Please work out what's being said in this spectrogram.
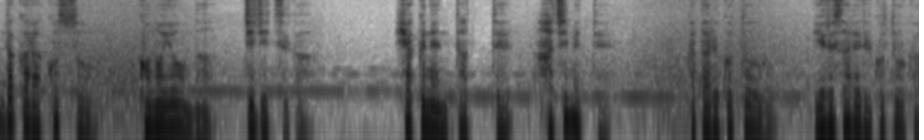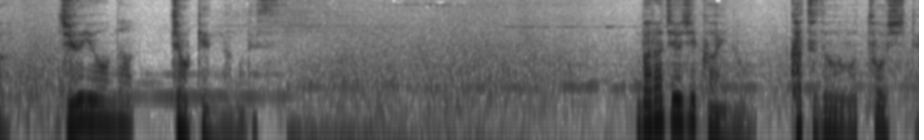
だからこそこのような事実が100年経って初めて語ることを許されることが重要な条件なのです。バラ十字会の活動を通して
